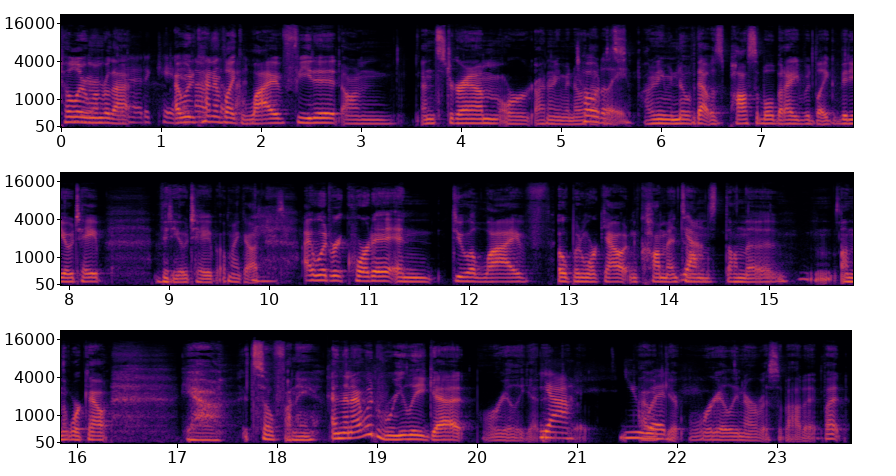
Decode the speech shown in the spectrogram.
Totally We're remember that. dedicated. I would That kind of so like fun. live feed it on Instagram or I don't even know. if that was- Totally. I don't even know if that was possible, but I would like videotape videotape. Oh my god. I would record it and do a live open workout and comment Yeah. on on the on the workout. Yeah, it's so funny. And then I would really get really get Yeah, into it. You I would. would get really nervous about it. But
